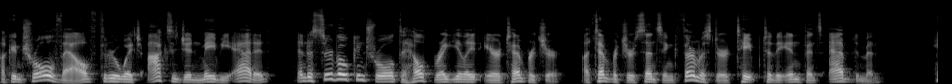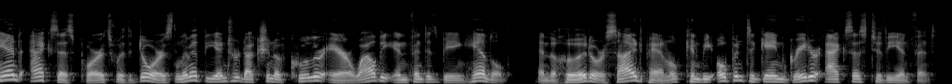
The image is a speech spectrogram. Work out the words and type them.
a control valve through which oxygen may be added, and a servo control to help regulate air temperature, a temperature sensing thermistor taped to the infant's abdomen. Hand access ports with doors limit the introduction of cooler air while the infant is being handled, and the hood or side panel can be opened to gain greater access to the infant.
